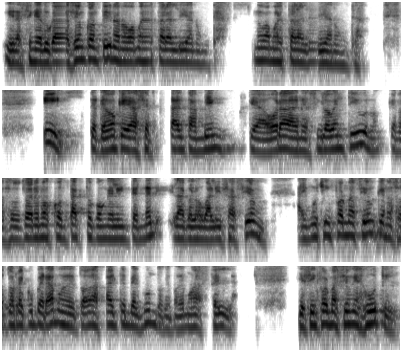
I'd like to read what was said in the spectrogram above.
Mira, sin educación continua no vamos a estar al día nunca. No vamos a estar al día nunca. Y te tengo que aceptar también que ahora en el siglo XXI, que nosotros tenemos contacto con el Internet, la globalización, hay mucha información que nosotros recuperamos de todas partes del mundo, que podemos hacerla. Y esa información es útil.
